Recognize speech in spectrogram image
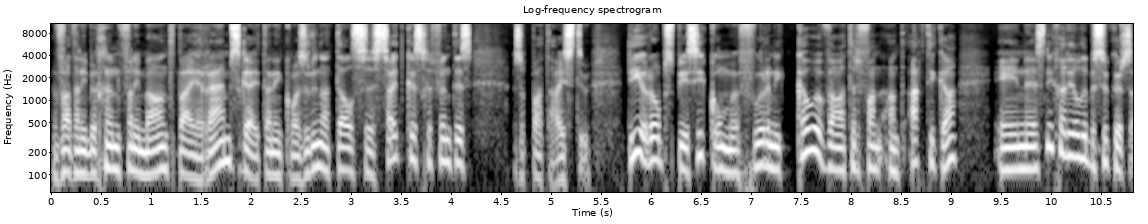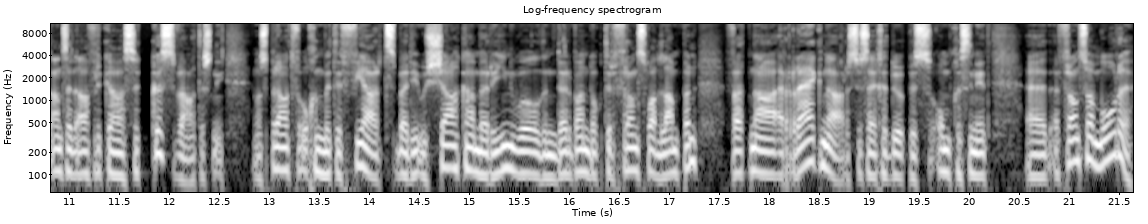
wat aan die begin van die maand by Ramsgate aan die KwaZulu-Natal se suidkus gevind is, is op pad huis toe. Die Rob spesies kom voor in die koue water van Antarktika en is nie gereelde besoekers aan Suid-Afrika se kuswaters nie. En ons praat vanoggend met 'n veearts by die Ushaka Marine World in Durban, Dr. François Lampen, wat na Ragnar, soos hy gedoop is, omgesien het. Uh François môre.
